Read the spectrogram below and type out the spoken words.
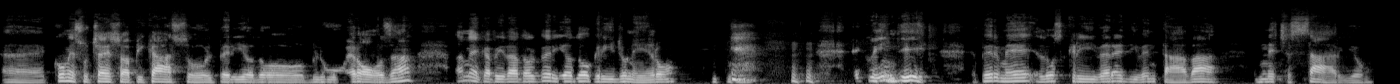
eh, come è successo a Picasso il periodo blu e rosa, a me è capitato il periodo grigio-nero e quindi per me lo scrivere diventava necessario.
